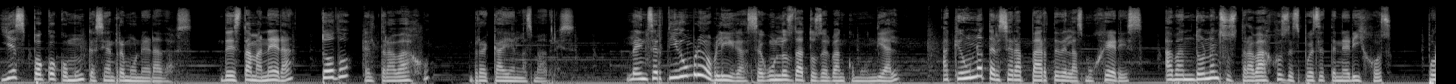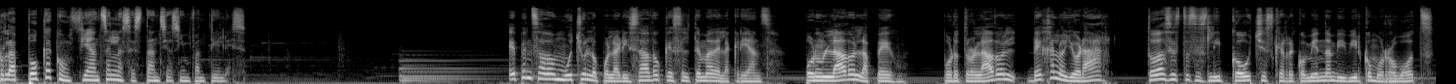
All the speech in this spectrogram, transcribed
y es poco común que sean remuneradas. De esta manera, todo el trabajo recae en las madres. La incertidumbre obliga, según los datos del Banco Mundial, a que una tercera parte de las mujeres abandonan sus trabajos después de tener hijos por la poca confianza en las estancias infantiles. He pensado mucho en lo polarizado que es el tema de la crianza. Por un lado, el apego. Por otro lado, el déjalo llorar. Todas estas sleep coaches que recomiendan vivir como robots.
